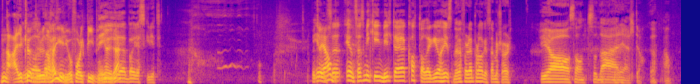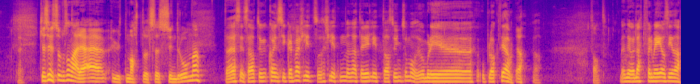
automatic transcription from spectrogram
Nei, kødder du? Da hører sånn- jo folk piping i Nei, det er bare skryt. Jeg Eneste, eneste som ikke er innbilt, det er katteallergi og høysnø, for det plager seg meg sjøl. Ja, sant. Så det er reelt, ja. ja. Hva syns du om sånn her eh, utmattelsessyndrom, da? Det syns jeg at du kan sikkert være slits sliten, men etter en liten stund så må du jo bli øh, opplagt igjen. Ja. ja. Sant. Men det er jo lett for meg å si, da.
